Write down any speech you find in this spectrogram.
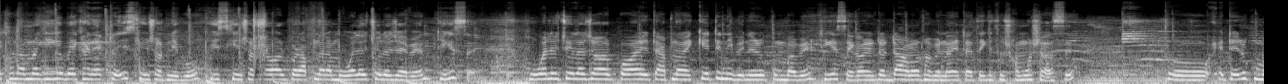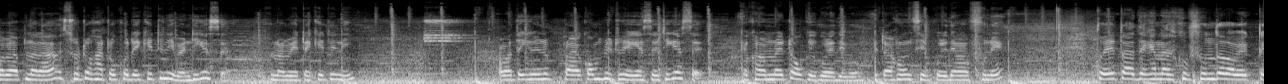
এখন আমরা কী করব? এখানে একটা স্ক্রিনশট নিব। স্ক্রিনশট নেওয়ার পর আপনারা মোবাইলে চলে যাবেন, ঠিক আছে? মোবাইলে চলে যাওয়ার পর এটা আপনারা কেটে নেবেন এরকমভাবে, ঠিক আছে? কারণ এটা ডাউনলোড হবে না, এটাতে কিছু সমস্যা আছে। তো এটা এরকমভাবে আপনারা ছোটোখাটো করে কেটে নেবেন, ঠিক আছে? এখন আমি এটা কেটে নিই। আমাদের কিন্তু প্রায় কমপ্লিট হয়ে গেছে, ঠিক আছে? এখন আমরা এটা ওকে করে দেবো। এটা এখন সেভ করে দিই আমার ফোনে তো এটা দেখেন খুব সুন্দরভাবে একটা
